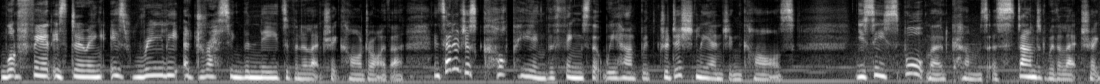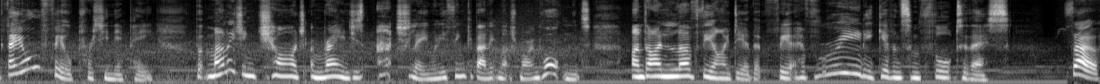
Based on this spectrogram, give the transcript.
What Fiat is doing is really addressing the needs of an electric car driver, instead of just copying the things that we had with traditionally engined cars. You see, sport mode comes as standard with electric. They all feel pretty nippy, but managing charge and range is actually, when you think about it, much more important. And I love the idea that Fiat have really given some thought to this. So,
